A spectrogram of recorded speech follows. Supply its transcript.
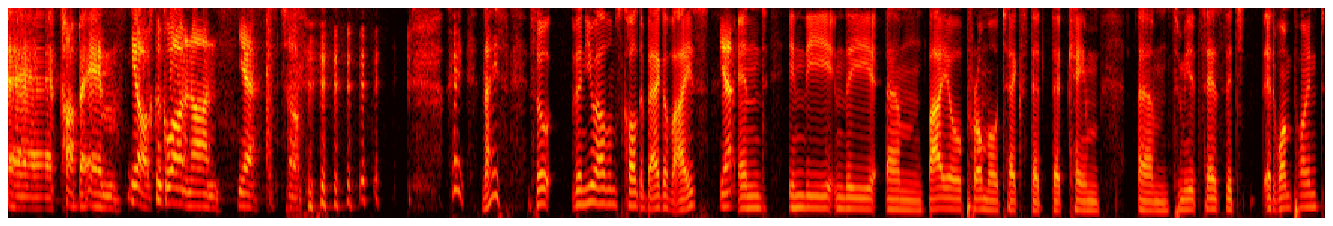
uh, Papa M. You know, could go on and on. Yeah. So. okay, nice. So the new album's called A Bag of Eyes. Yeah. And in the in the um, bio promo text that that came um, to me, it says that at one point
